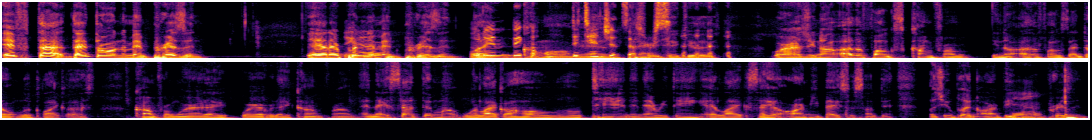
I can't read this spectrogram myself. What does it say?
If that, they're throwing them in prison. Yeah, they're putting them in prison. Well, like, then they come on, detention man. centers. That's ridiculous. Whereas you know, other folks come from you know other folks that don't look like us come from where they wherever they come from, and they set them up with like a whole little tent and everything at like say an army base or something. But you putting our people Yeah. in prison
